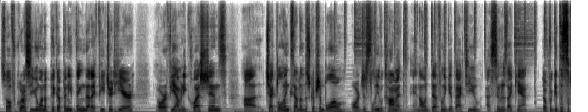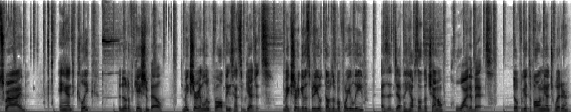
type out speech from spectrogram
So of course, if you want to pick up anything that I featured here, or if you have any questions, uh, check the links out in the description below, or just leave a comment and I'll definitely get back to you as soon as I can. Don't forget to subscribe and click the notification bell to make sure you're in the loop for all things Handsome Gadgets. Make sure to give this video a thumbs up before you leave, as it definitely helps out the channel quite a bit. Don't forget to follow me on Twitter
